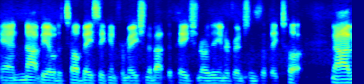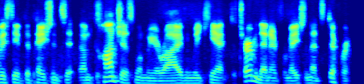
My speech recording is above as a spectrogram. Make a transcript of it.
and not be able to tell basic information about the patient or the interventions that they took. Now, obviously, if the patient's unconscious when we arrive and we can't determine that information, that's different,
